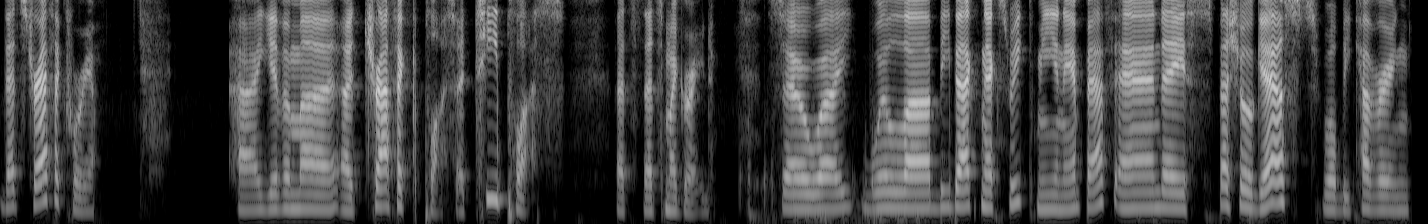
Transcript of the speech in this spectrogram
that's traffic for you. I give him a, a traffic plus, a T plus. That's that's my grade. So uh, we'll uh, be back next week, me and Aunt Beth, and a special guest. We'll be covering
